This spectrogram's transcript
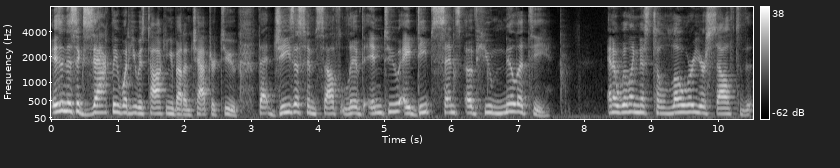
Isn't this exactly what he was talking about in chapter 2? That Jesus himself lived into a deep sense of humility and a willingness to lower yourself to the,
